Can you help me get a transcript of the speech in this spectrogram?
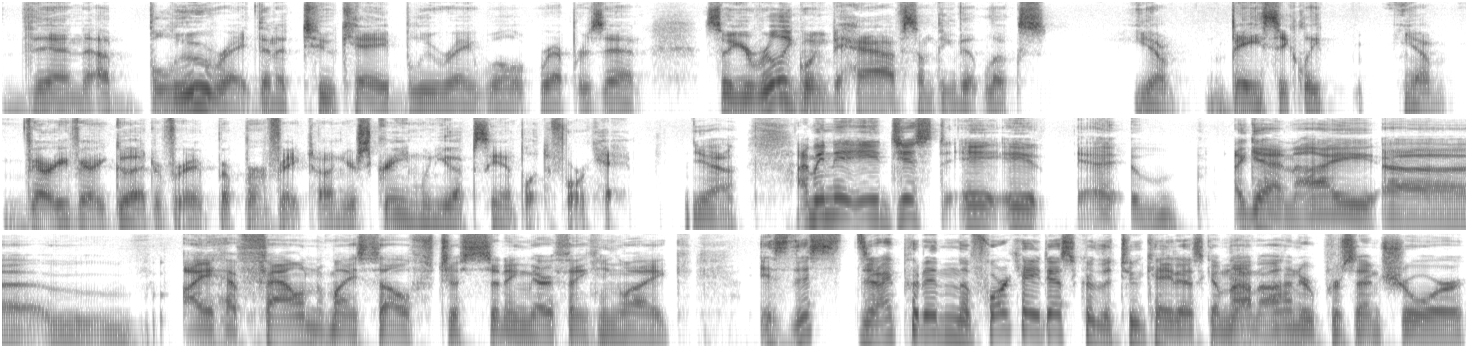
than a Blu-ray, than a 2K Blu-ray will represent. So you're really mm-hmm. going to have something that looks, you know, basically, you know, very, very good or very perfect on your screen when you upsample it to 4K. Yeah, I mean, it, it just it, it, uh, again, I uh, I have found myself just sitting there thinking like, is this did I put in the 4K disc or the 2K disc? I'm not 100 percent sure.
